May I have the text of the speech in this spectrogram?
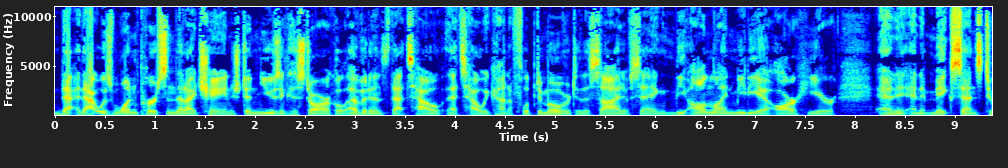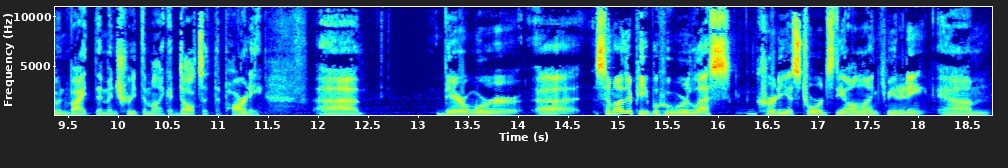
that that was one person that I changed, and using historical evidence, that's how that's how we kind of flipped him over to the side of saying the online media are here, and it, and it makes sense to invite them and treat them like adults at the party. Uh, there were uh, some other people who were less courteous towards the online community. Um,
